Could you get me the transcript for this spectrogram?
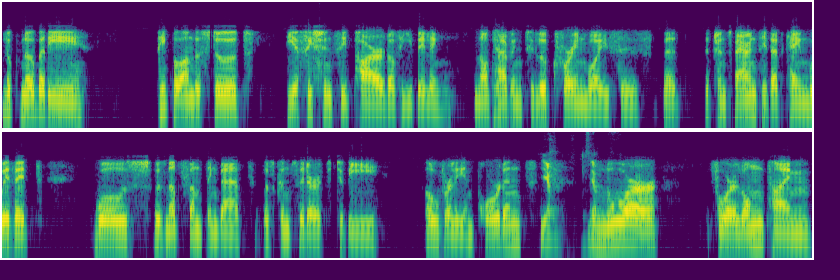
look, nobody, people understood the efficiency part of e-billing, not yep. having to look for invoices, but the transparency that came with it was was not something that was considered to be overly important. Yep. Yep. Nor for a long time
